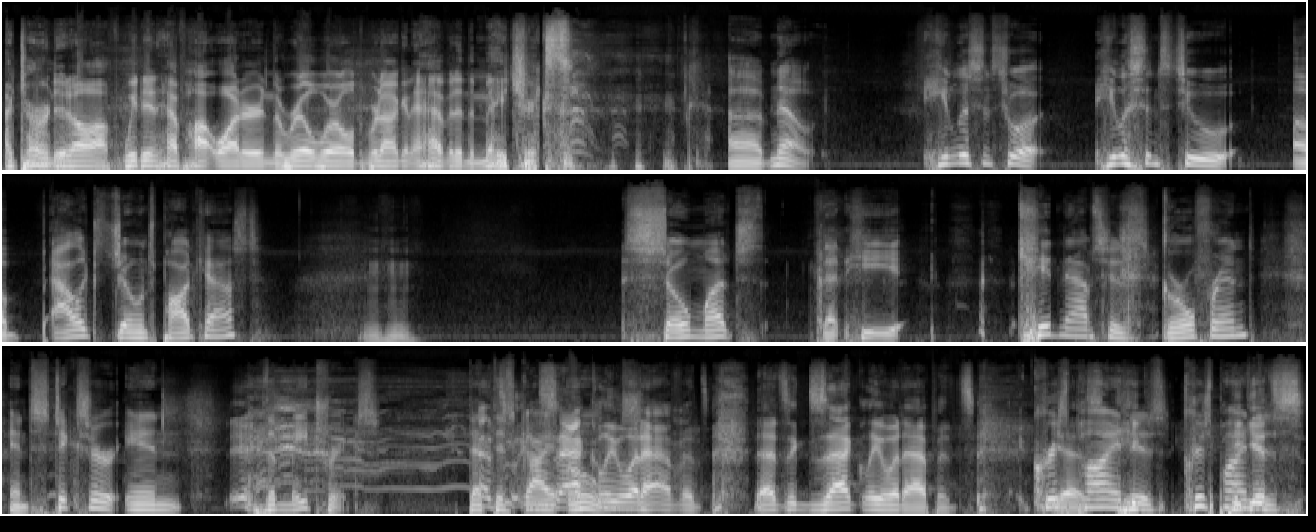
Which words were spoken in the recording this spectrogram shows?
I turned it off. We didn't have hot water in the real world. We're not going to have it in the Matrix. Uh, no, he listens to a he listens to a Alex Jones podcast so much that he kidnaps his girlfriend and sticks her in the Matrix that this guy exactly owns. what happens. That's exactly what happens. Chris Yes. Pine He- is Chris he Pine gets is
